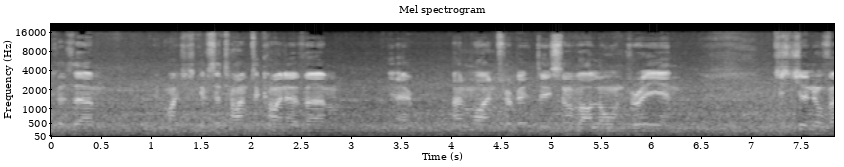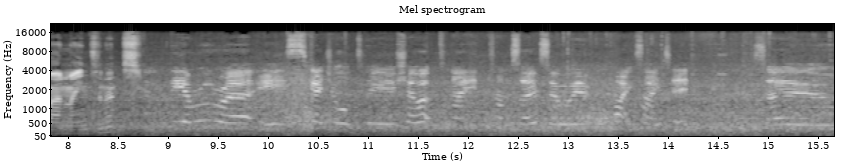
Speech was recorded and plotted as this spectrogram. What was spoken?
because um, it might just give us the time to kind of, um, you know, unwind for a bit, do some of our laundry and just general van maintenance. The Aurora is scheduled to show up tonight in Tromso, so we're quite excited. So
